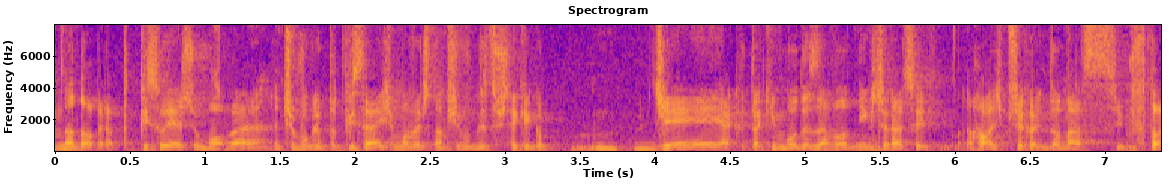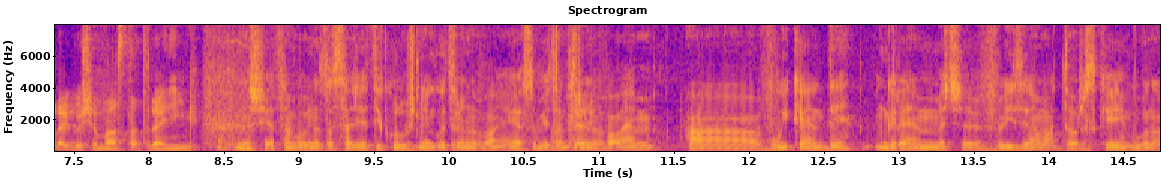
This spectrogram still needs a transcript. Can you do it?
No dobra, podpisujesz umowę, czy w ogóle podpisałeś umowę, czy tam się w ogóle coś takiego dzieje jako taki młody zawodnik, czy raczej chodź, przychodź do nas wtorek 18 trening? Znaczy ja tam byłem na zasadzie tylko luźnego trenowania. Ja sobie tam okay. trenowałem, a w weekendy grałem mecze w lidze amatorskiej, bo na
